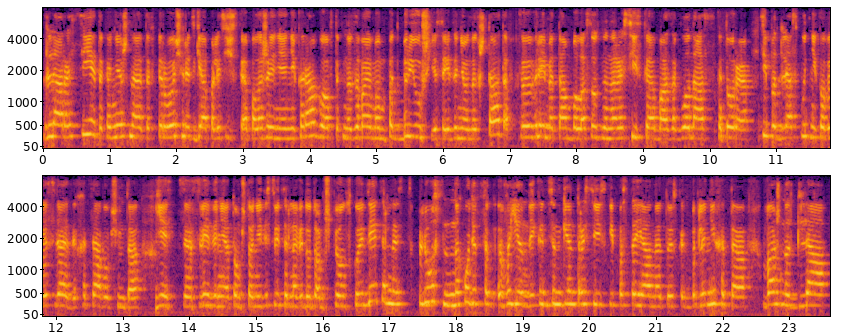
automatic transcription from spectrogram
Для России это, конечно, это в первую очередь геополитическое положение Никарагуа в так называемом подбрюшье Соединенных Штатов. В свое время там была создана российская база ГЛОНАСС, которая типа для спутниковой связи, хотя, в общем-то, есть сведения о том, что они действительно ведут там шпионскую деятельность. Плюс находится военный контингент российский постоянно, то есть как бы для них это важно для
